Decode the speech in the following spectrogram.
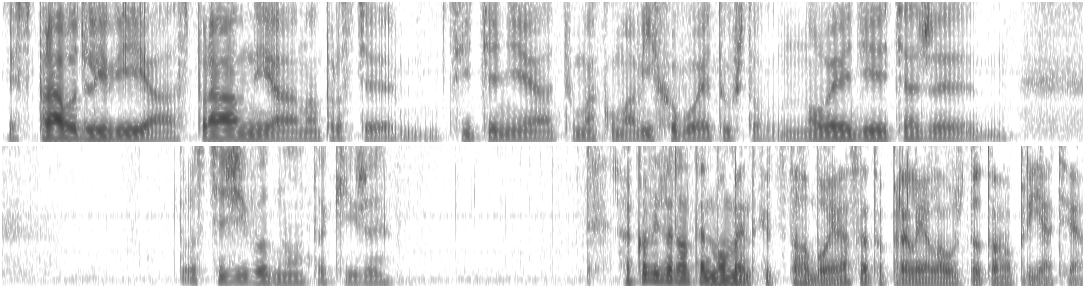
je spravodlivý a správny a má proste cítenie a tu maku má výchovu, je tu už to nové dieťa, že proste život, no, taký, že... Ako vyzeral ten moment, keď z toho boja sa to prelialo už do toho prijatia?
